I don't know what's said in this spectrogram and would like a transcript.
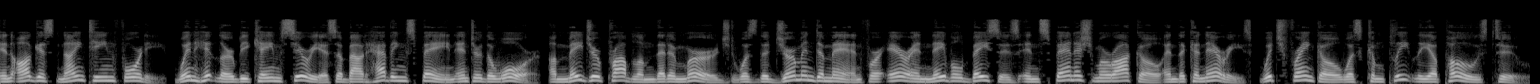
In August 1940, when Hitler became serious about having Spain enter the war, a major problem that emerged was the German demand for air and naval bases in Spanish Morocco and the Canaries, which Franco was completely opposed to.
